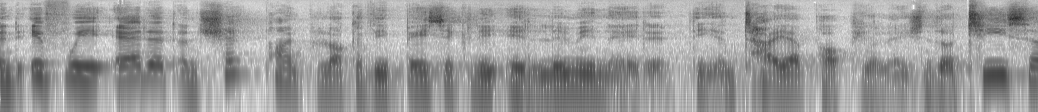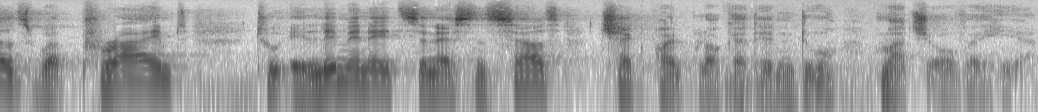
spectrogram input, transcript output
And if we added a checkpoint blocker, we basically eliminated the entire population. So T cells were primed to eliminate senescent cells. Checkpoint blocker didn't do much over here.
